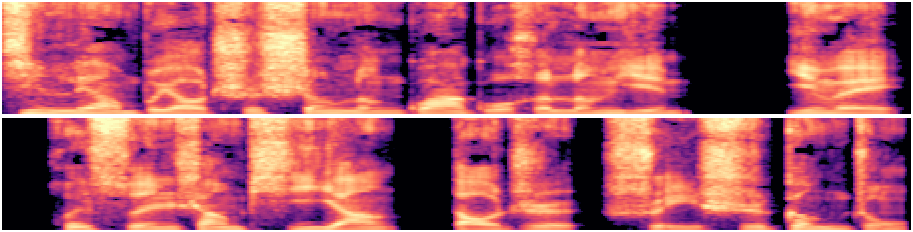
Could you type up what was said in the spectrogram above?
尽量不要吃生冷瓜果和冷饮，因为会损伤脾阳，导致水湿更重。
